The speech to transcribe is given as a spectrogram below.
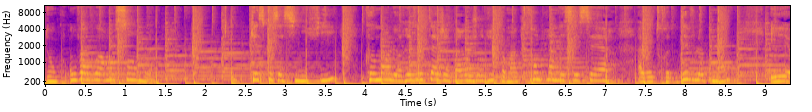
Donc on va voir ensemble qu'est-ce que ça signifie, comment le réseautage apparaît aujourd'hui comme un tremplin nécessaire à votre développement et euh,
